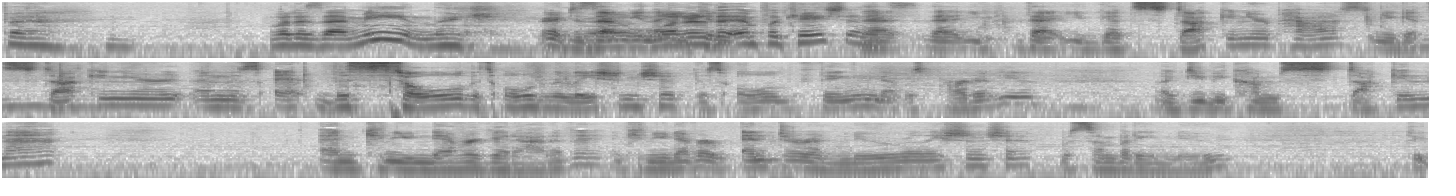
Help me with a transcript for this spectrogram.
but what does that mean? Like, Right, does you that know, mean that what you are can- the implications? that that you that you get stuck in your past and you get stuck in your and this uh, this soul this old relationship this old thing that was part of you like do you become stuck in that and can you never get out of it and can you never enter a new relationship with somebody new to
